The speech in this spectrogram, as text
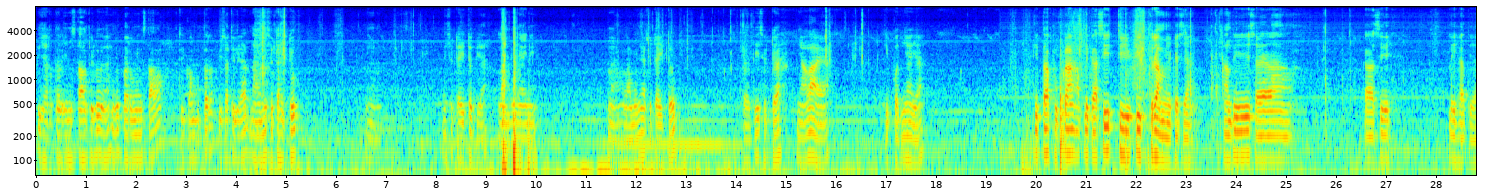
Biar terinstall dulu ya ini baru install di komputer bisa dilihat. Nah ini sudah hidup. Nah, ini sudah hidup ya lampunya ini. Nah lampunya sudah hidup. Berarti sudah nyala ya keyboardnya ya kita buka aplikasi di Vidram ya guys ya. Nanti saya kasih lihat ya.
